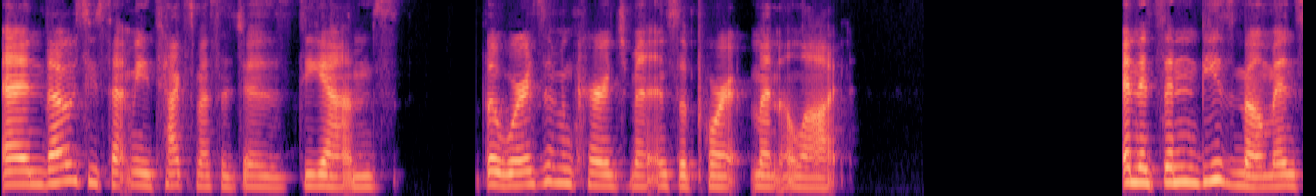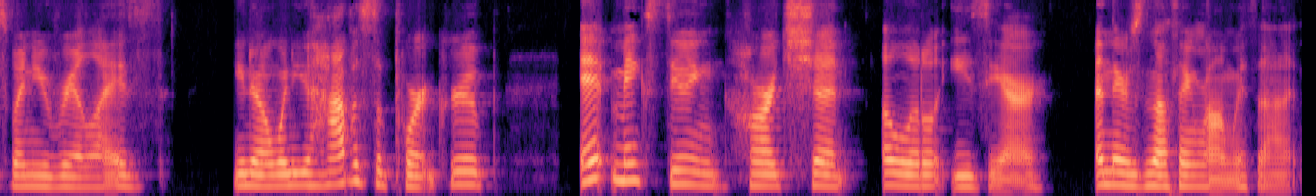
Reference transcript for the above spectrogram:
And those who sent me text messages, DMs, the words of encouragement and support meant a lot. And it's in these moments when you realize, you know, when you have a support group, it makes doing hard shit a little easier. And there's nothing wrong with that.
